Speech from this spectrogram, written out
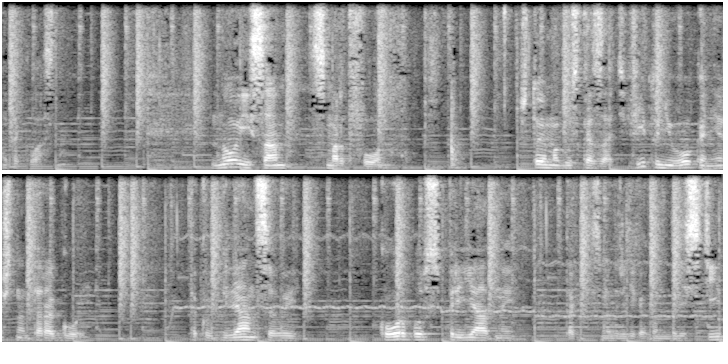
Это классно. Ну и сам смартфон. Что я могу сказать? Вид у него, конечно, дорогой такой глянцевый корпус приятный. Так, смотрите, как он блестит.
